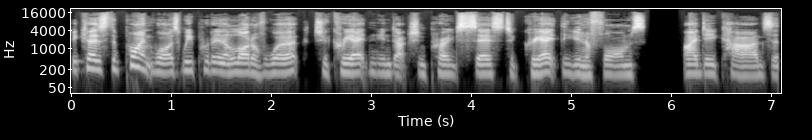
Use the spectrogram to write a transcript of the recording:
because the point was we put in a lot of work to create the induction process, to create the uniforms, ID cards and,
